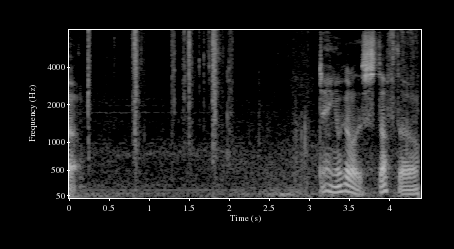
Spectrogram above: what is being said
Oh. Dang, look at all this stuff, though.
